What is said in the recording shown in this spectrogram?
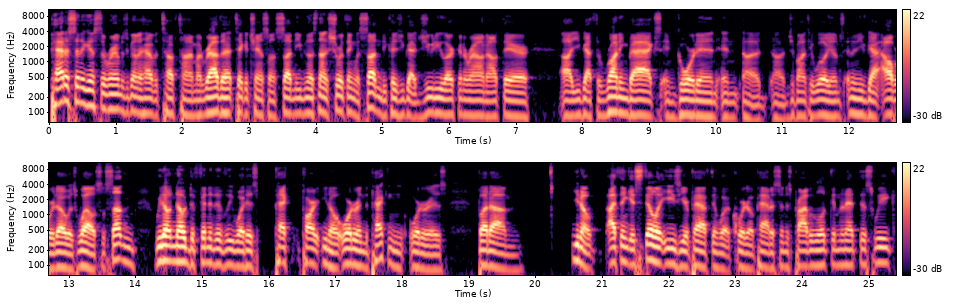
Patterson against the Rams is going to have a tough time. I'd rather take a chance on Sutton, even though it's not a sure thing with Sutton because you got Jeudy lurking around out there. Uh, you've got the running backs and Gordon and uh, uh, Javonte Williams, and then you've got Albert O as well. So Sutton, we don't know definitively what his peck part, you know, order in the pecking order is, but um, you know, I think it's still an easier path than what Cordell Patterson is probably looking at this week.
